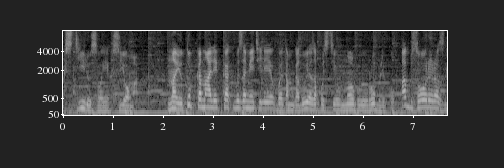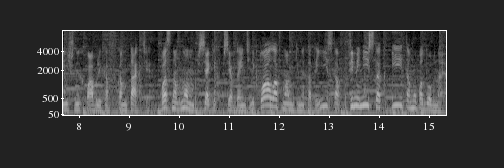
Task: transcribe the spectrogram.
к стилю своих съемок. На YouTube-канале, как вы заметили, в этом году я запустил новую рубрику «Обзоры различных пабликов ВКонтакте». В основном всяких псевдоинтеллектуалов, мамкиных атеистов, феминисток и тому подобное.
